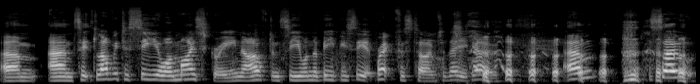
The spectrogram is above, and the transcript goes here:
Um, and it's lovely to see you on my screen. I often see you on the BBC at breakfast time, so there you go. um, so,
